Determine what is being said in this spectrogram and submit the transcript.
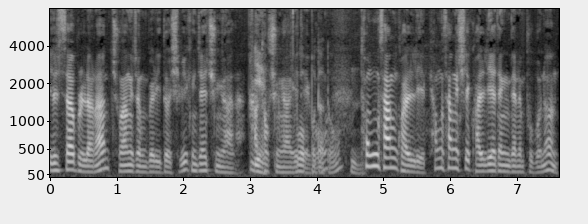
일사불란한 중앙정부의 리더십이 굉장히 중요하다. 예, 더 중요하게 되고 음. 통상 관리, 평상시 관리에 해당되는 부분은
